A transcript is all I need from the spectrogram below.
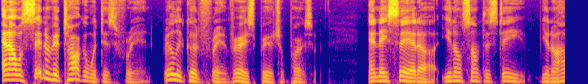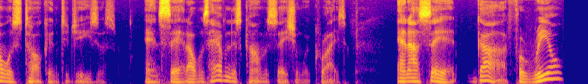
And I was sitting over here talking with this friend, really good friend, very spiritual person, and they said, uh, you know something, Steve. You know, I was talking to Jesus, and said, I was having this conversation with Christ. And I said, God, for real?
